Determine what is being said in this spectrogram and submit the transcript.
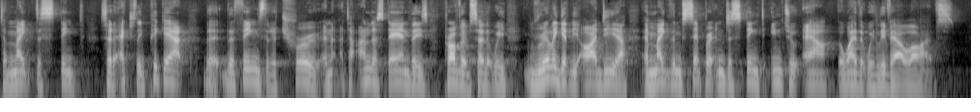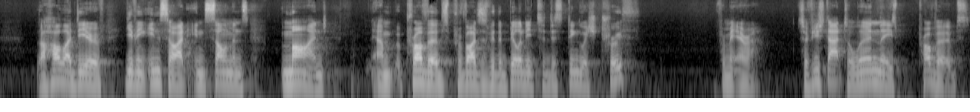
to make distinct. So to actually pick out the, the things that are true and to understand these proverbs so that we really get the idea and make them separate and distinct into our, the way that we live our lives. The whole idea of giving insight in Solomon's mind, um, Proverbs provides us with the ability to distinguish truth from error. So if you start to learn these Proverbs,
